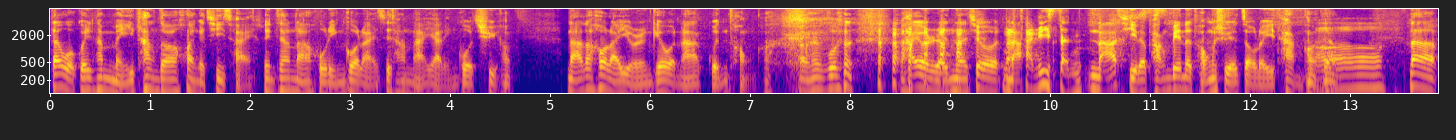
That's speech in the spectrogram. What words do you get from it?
但我规定他每一趟都要换个器材，所以你这样拿壶铃过来，这趟拿哑铃过去哈。拿到后来，有人给我拿滚筒哈，还有人呢就 拿弹力绳，拿起了旁边的同学走了一趟哈，这样。那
